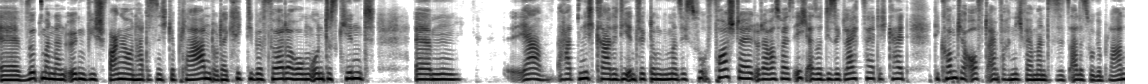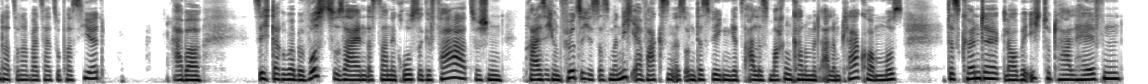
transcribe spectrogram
äh, wird man dann irgendwie schwanger und hat es nicht geplant oder kriegt die Beförderung und das Kind ähm, ja, hat nicht gerade die Entwicklung, wie man sich so vorstellt oder was weiß ich. Also diese Gleichzeitigkeit, die kommt ja oft einfach nicht, weil man das jetzt alles so geplant hat, sondern weil es halt so passiert. Aber sich darüber bewusst zu sein, dass da eine große Gefahr zwischen 30 und 40 ist, dass man nicht erwachsen ist und deswegen jetzt alles machen kann und mit allem klarkommen muss, das könnte, glaube ich, total helfen,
